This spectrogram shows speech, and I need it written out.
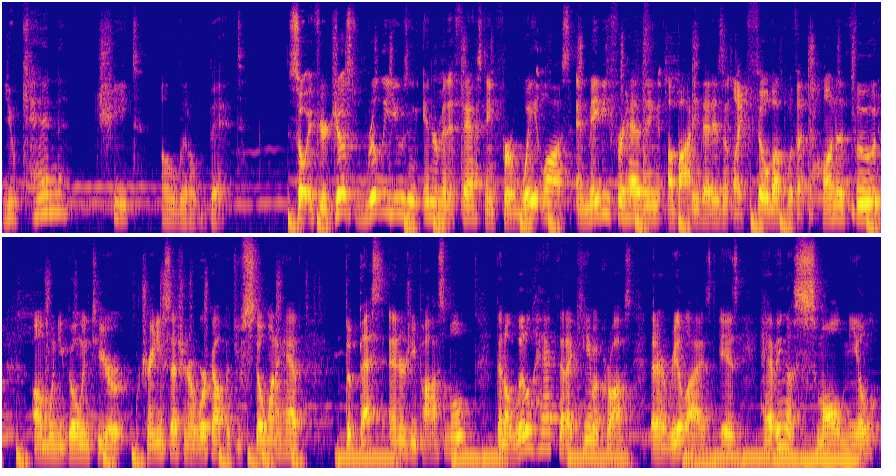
you can cheat a little bit. So if you're just really using intermittent fasting for weight loss and maybe for having a body that isn't like filled up with a ton of food um, when you go into your training session or workout, but you still wanna have the best energy possible, then a little hack that I came across that I realized is having a small meal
